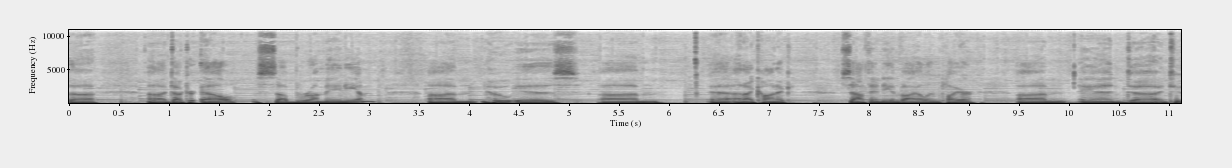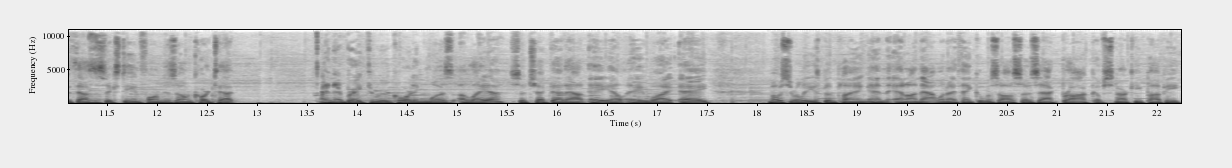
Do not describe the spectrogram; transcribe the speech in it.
uh, uh, Dr. L. Subramaniam, um, who is um, an iconic South Indian violin player. Um, and uh, in 2016 formed his own quartet. And their breakthrough recording was Alaya, so check that out, A-L-A-Y-A. Most recently he's been playing, and, and on that one I think it was also Zach Brock of Snarky Puppy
